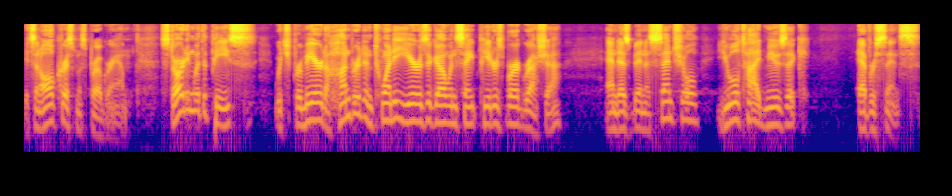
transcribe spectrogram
it's an all Christmas program, starting with a piece which premiered 120 years ago in St. Petersburg, Russia, and has been essential Yuletide music ever since.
